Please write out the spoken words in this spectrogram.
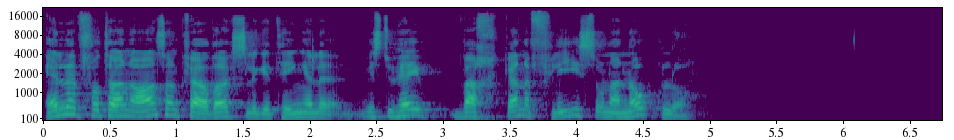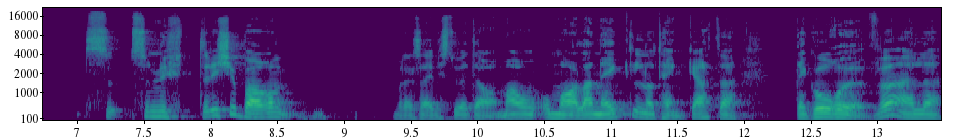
Eller for å ta en annen sånn hverdagslig ting eller Hvis du har ei verkende flis under nogla, så, så, nytter det ikke bare si, hvis du er dame, å, å male neglene og tenke at det, det går over, eller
